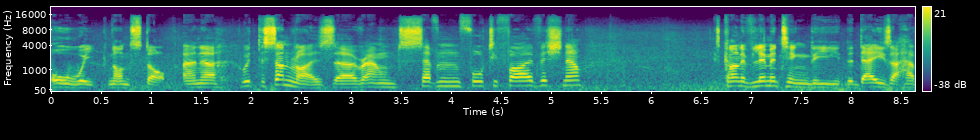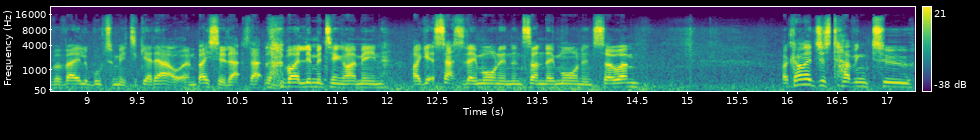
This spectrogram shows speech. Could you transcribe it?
all week non-stop, and uh, with the sunrise uh, around 7:45ish now, it's kind of limiting the the days I have available to me to get out. And basically, that's that. By limiting, I mean I get Saturday morning and Sunday morning. So, um, I kind of just having to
